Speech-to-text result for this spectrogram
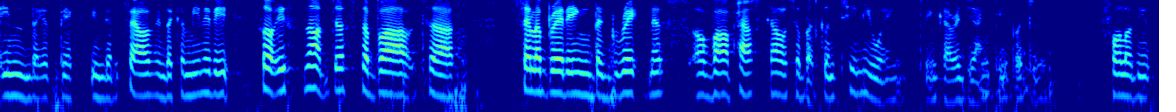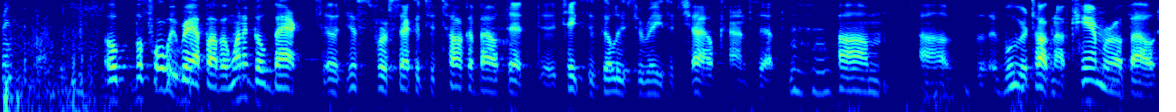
in the, the in themselves, in the community. So it's not just about uh, celebrating the greatness of our past culture, but continuing to encourage young people to follow these principles. Oh, before we wrap up, I want to go back uh, just for a second to talk about that uh, it takes a village to raise a child concept. Um, uh, we were talking off camera about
